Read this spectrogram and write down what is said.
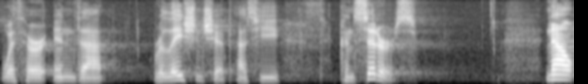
with her in that relationship as he considers. Now,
